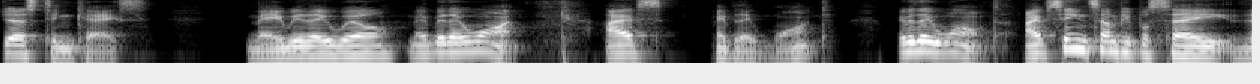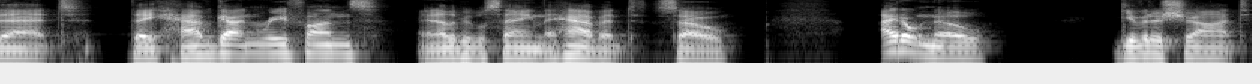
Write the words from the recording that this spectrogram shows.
just in case. Maybe they will, maybe they won't. I've maybe they want, maybe they won't. I've seen some people say that they have gotten refunds and other people saying they haven't. So I don't know. Give it a shot.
